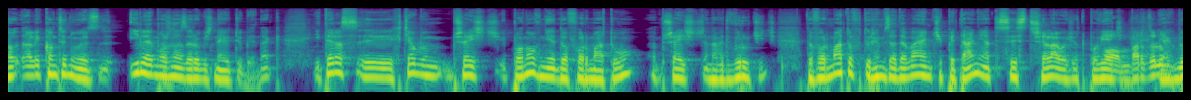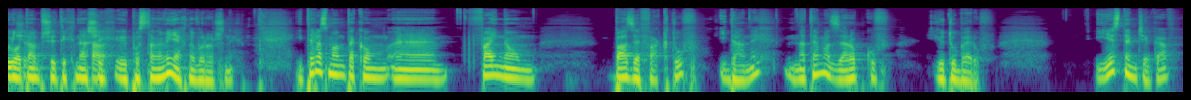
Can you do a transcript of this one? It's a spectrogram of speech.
No ale kontynuując, ile można zarobić na YouTubie, tak? I teraz y, chciałbym przejść ponownie do formatu, przejść, a nawet wrócić, do formatu, w którym zadawałem Ci pytania, a Ty sobie strzelałeś odpowiedzi, O, bardzo jak było tam to- przy tych naszych y, postanowieniach noworocznych. I teraz mam taką e, fajną bazę faktów i danych na temat zarobków YouTuberów. Jestem ciekaw,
